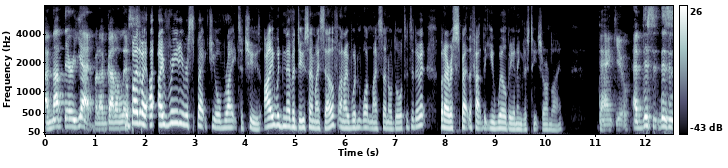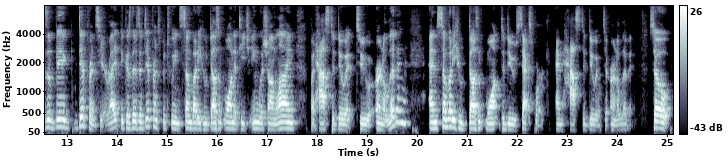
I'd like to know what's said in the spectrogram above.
I'm not there yet, but I've got a list. But by the way, I, I, really respect your right to choose. I would never do so myself, and I wouldn't want my son or daughter to do it. But I respect the fact that you will be an English teacher online. Thank you. And this this is a big difference here, right? Because there's a difference between somebody who doesn't want to teach English online but has to do it to earn a living, and somebody who doesn't want to do sex work and has to do it to earn a living. So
